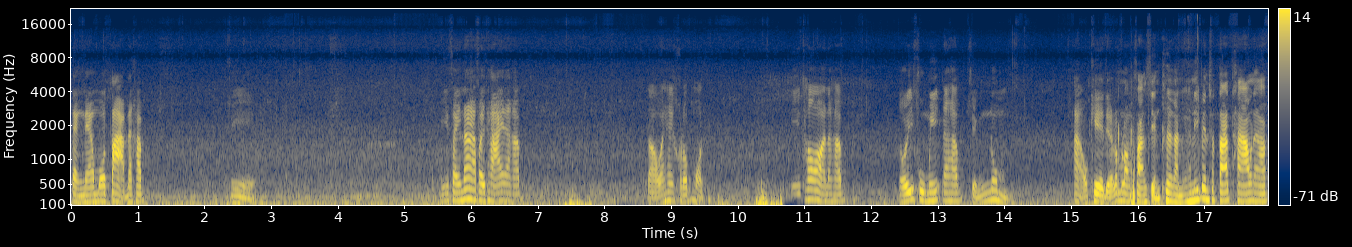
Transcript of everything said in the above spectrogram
แต่งแนวโมตาร์ดนะครับ นี่ มีไฟหน้าไฟท้ายนะครับ ต่อไว้ให้ครบหมด มีท่อนะครับ โนริฟูมินะครับ เสียงนุ่ม อ่าโอเค เดี๋ยวเรามาลองฟังเสียงเครื่องกันอันนี้เป็นสตาร์ทเท้านะครับ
